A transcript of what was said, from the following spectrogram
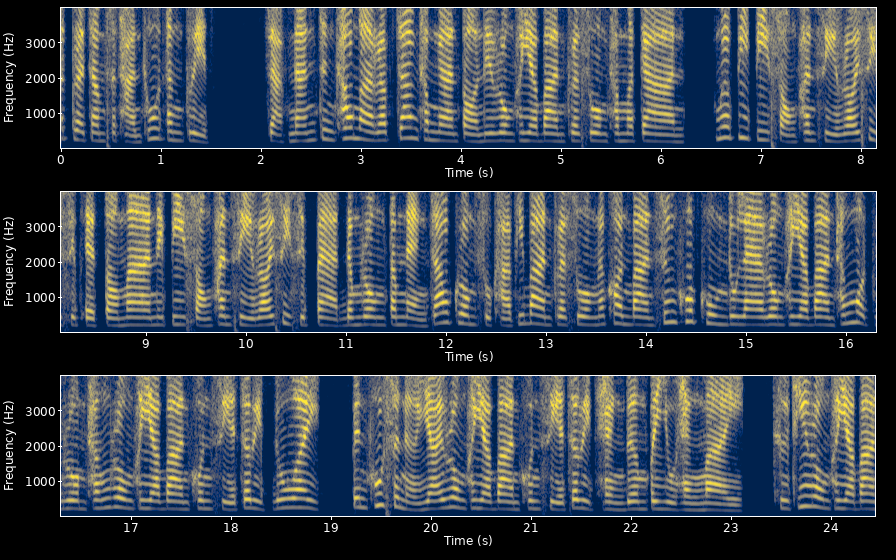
ทย์ประจำสถานทูตอังกฤษ จากนั้นจึงเข้ามารับจ้างทำงานต่อในโรงพยาบาลกระทรวงธรรมการ เมื่อปีปี 2441 ต่อมาในปี 2448 ดำรงตำแหน่งเจ้ากรมสุขาภิบาลกระทรวงนครบาลซึ่งควบคุมดูแลโรงพยาบาลทั้งหมดรวมทั้งโรงพยาบาลคนเสียจริตด้วย เป็นผู้เสนอย้ายโรงพยาบาลคนเสียจริตแห่งเดิมไปอยู่แห่งใหม่ คือที่โรงพยาบาล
